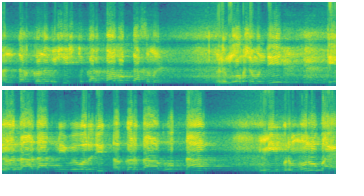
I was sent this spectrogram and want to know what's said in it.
अंतःकरण विशिष्ट करता भोगता असं म्हणणं आणि मोक्ष म्हणजे देह तादात मी विवर्जित अकर्ता भोगता मी ब्रह्मरूप आहे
